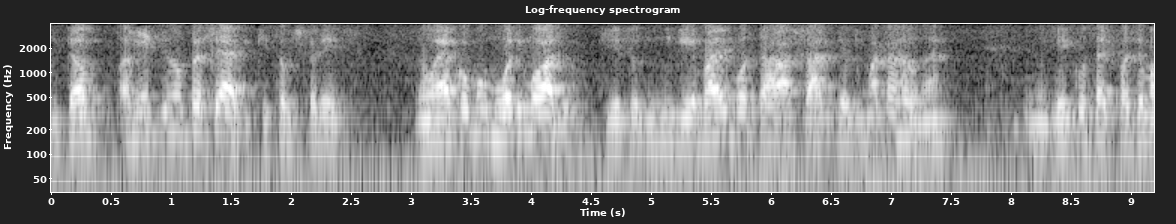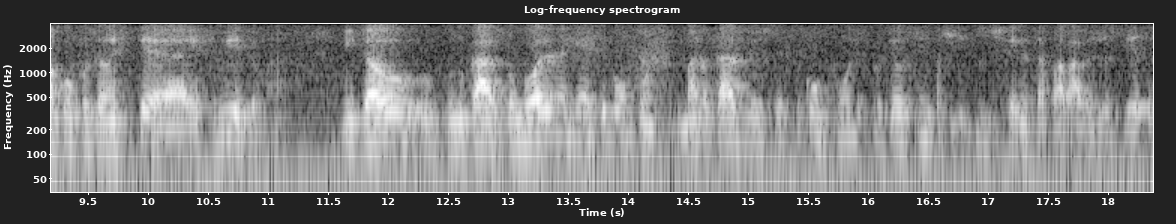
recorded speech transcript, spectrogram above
então a gente não percebe que são diferentes. Não é como molho e molho, que isso, ninguém vai botar a chave dentro do macarrão, né? Ninguém consegue fazer uma confusão a esse, a esse nível. Né? Então, no caso do molho, ninguém se confunde. Mas no caso de justiça, se confunde porque os sentidos diferentes da palavra justiça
